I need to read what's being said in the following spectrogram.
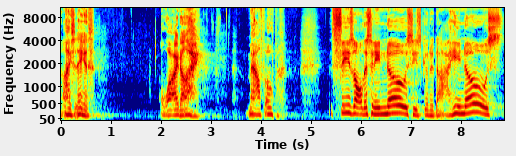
Isaiah's wide eyed, mouth open, sees all this, and he knows he's going to die. He knows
